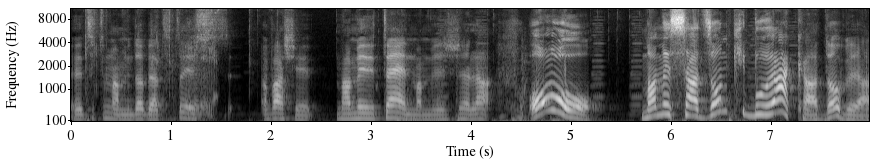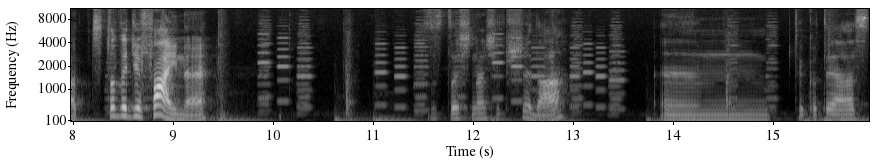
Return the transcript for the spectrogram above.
Y, Co tu mamy? Dobra, co to jest? O właśnie, mamy ten, mamy żela... O! Mamy sadzonki buraka, dobra, to, to będzie fajne. To coś nam się przyda. Tylko teraz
